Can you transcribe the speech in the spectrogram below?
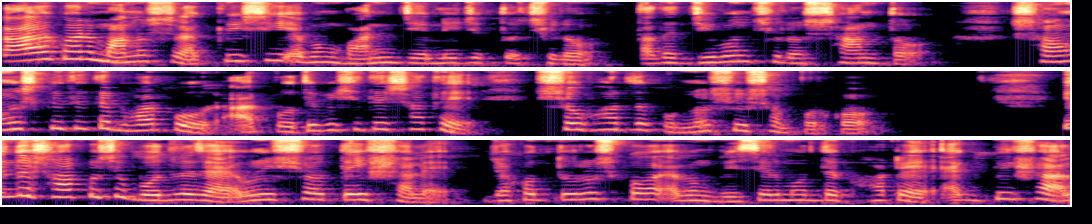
কায়কের মানুষরা কৃষি এবং বাণিজ্যে নিযুক্ত ছিল। তাদের জীবন ছিল শান্ত, সংস্কৃতিতে ভরপুর আর প্রতিবেশীদের সাথে সৌহার্দ্যপূর্ণ সুসম্পর্ক। কিন্তু সবকিছু বদলে যায় উনিশশো তেইশ সালে, যখন তুরস্ক এবং গ্রিসের মধ্যে ঘটে এক বিশাল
